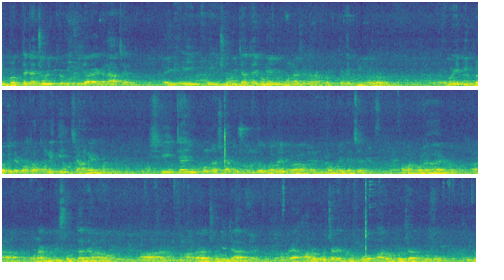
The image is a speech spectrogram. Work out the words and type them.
এই প্রত্যেকটা চরিত্র কিন্তু যারা এখানে আছেন, এই এই এই ছবিটাতে এবং এই উপন্যাসে তারা প্রত্যেকে বিপ্লবী। এবং এই বিপ্লবীদের কথা অনেকেই জানেন। না সেইটাই উপন্যাসে এত সুন্দরভাবে মুক্তিবাবু এনেছেন আমার মনে হয় ওনার প্রতি শ্রদ্ধা জানানো আর আপনারা ছবিটা, আমরা আরও প্রচারে ঢুকবো আরও প্রচার করব। কিন্তু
